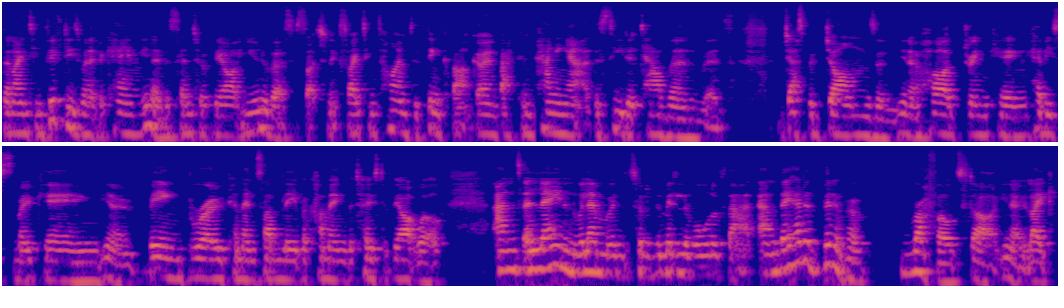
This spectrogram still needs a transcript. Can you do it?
the 1950s when it became, you know, the center of the art universe. It's such an exciting time to think about going back and hanging out at the Cedar Tavern with Jasper Johns and, you know, hard drinking, heavy smoking, you know, being broke and then suddenly becoming the toast of the art world. And Elaine and Willem were in sort of the middle of all of that. And they had a bit of a rough old start you know like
